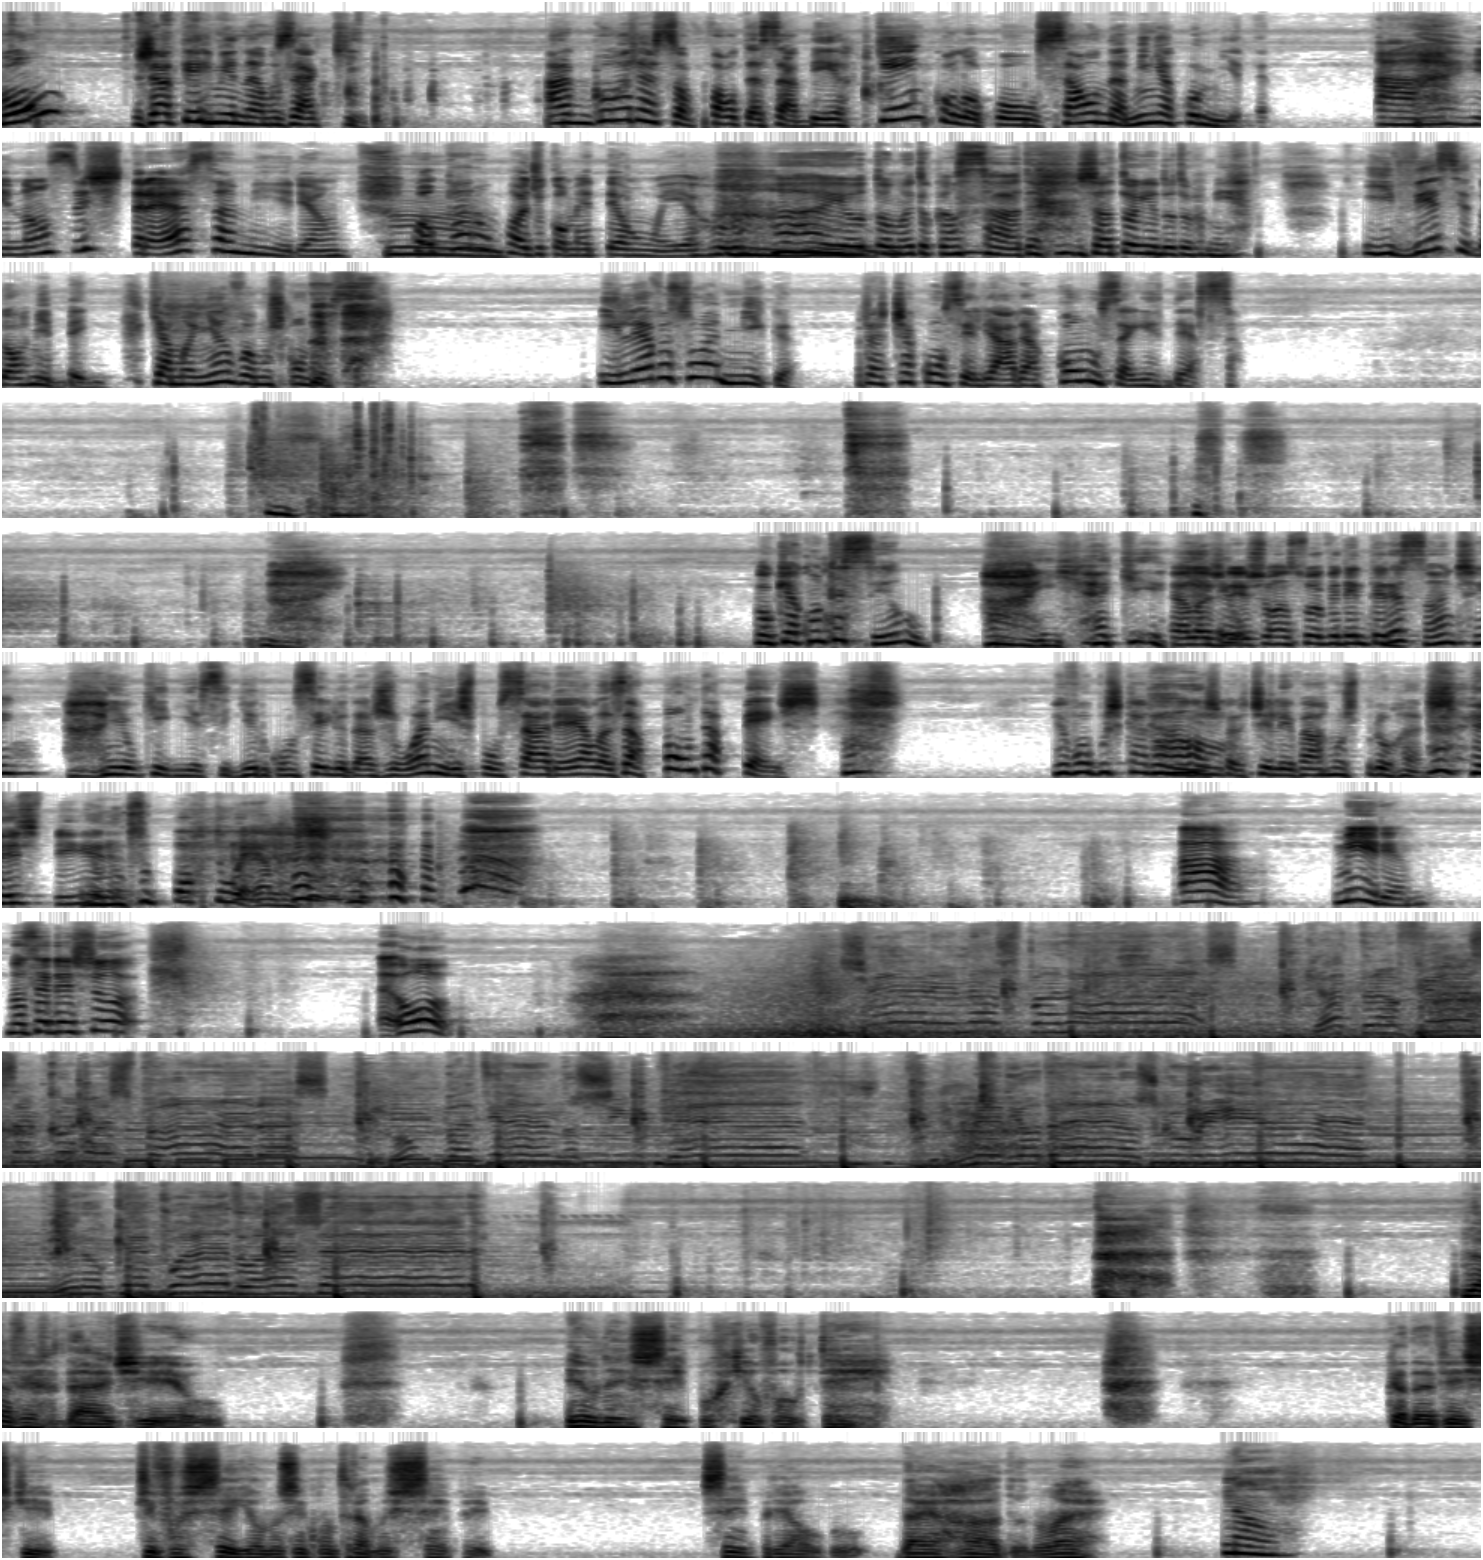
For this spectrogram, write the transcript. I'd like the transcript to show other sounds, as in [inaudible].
Bom, já terminamos aqui. Agora só falta saber quem colocou o sal na minha comida. Ai, não se estressa, Miriam. Hum. Qualquer um pode cometer um erro. Hum. Ai, eu tô muito cansada. [laughs] Já tô indo dormir. E vê se dorme bem, que amanhã vamos conversar. E leva sua amiga para te aconselhar a como sair dessa. Ai. O que aconteceu? Ai, é que... Elas eu... deixam a sua vida interessante, hein? Ai, eu queria seguir o conselho da Joana e expulsar elas a pontapés. Eu vou buscar o Luiz para te levarmos para o rancho. Respira. Eu não suporto elas. [laughs] ah, Miriam, você deixou... Oh... que atraviesan como espadas, bombardeando sin piedad. Oscuridad. Pero ¿qué puedo hacer? Na verdade, eu. Eu nem sei por que eu voltei. Cada vez que, que você e eu nos encontramos, sempre. Sempre algo dá errado, não é? Não.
